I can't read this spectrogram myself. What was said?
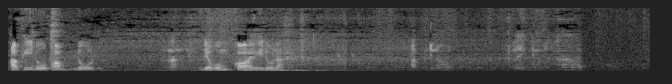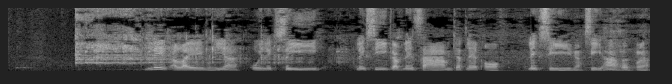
เอาพี่ดูพร้อมดู เดี๋ยวผมกอให้พี่ดูนะปัดพี่น้องเลขอย่างนี้ห้าเลขอะไรเฮียโอ้ยเลขสี่เลขสี่กับเลขสามแคทแรดออก เลขสี่นะสี่ห้าหกนะ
